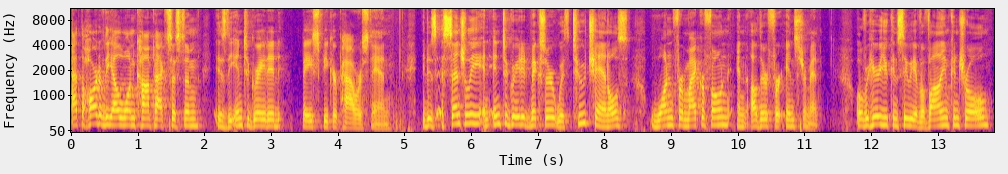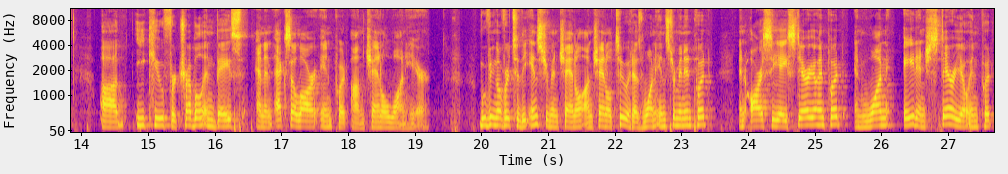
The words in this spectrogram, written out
At the heart of the L1 Compact system is the integrated bass speaker power stand. It is essentially an integrated mixer with two channels, one for microphone and other for instrument. Over here you can see we have a volume control, uh, EQ for treble and bass, and an XLR input on channel one here. Moving over to the instrument channel, on channel two it has one instrument input, an RCA stereo input, and one 8-inch stereo input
